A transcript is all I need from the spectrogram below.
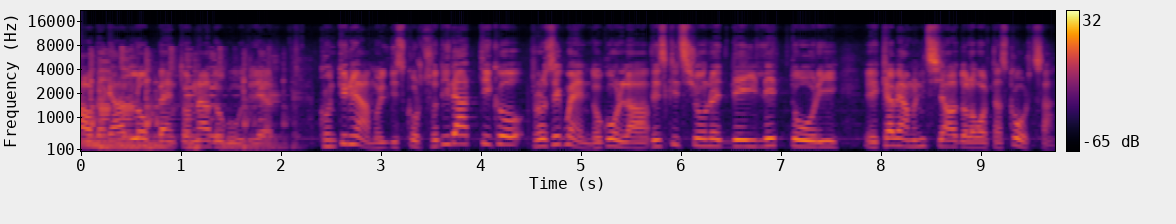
Ciao da Carlo, bentornato Goodler. Continuiamo il discorso didattico proseguendo con la descrizione dei lettori eh, che avevamo iniziato la volta scorsa.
